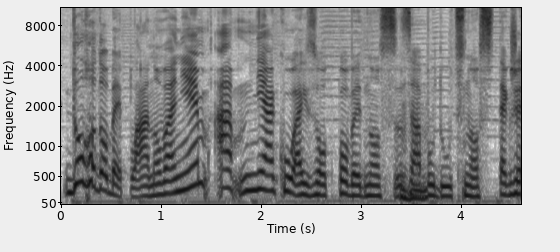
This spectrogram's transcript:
dlhodobé plánovanie a nejakú aj zodpovednosť mm-hmm. za budúcnosť. Takže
